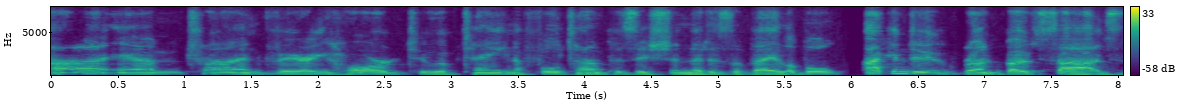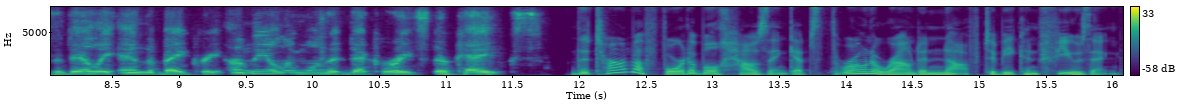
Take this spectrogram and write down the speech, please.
I am trying very hard to obtain a full time position that is available. I can do run both sides, the deli and the bakery. I'm the only one that decorates their cakes. The term affordable housing gets thrown around enough to be confusing,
